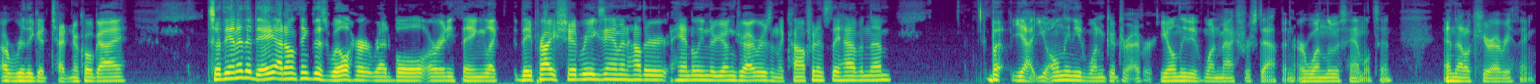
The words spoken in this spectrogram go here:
a really good technical guy. So at the end of the day, I don't think this will hurt Red Bull or anything. Like they probably should re-examine how they're handling their young drivers and the confidence they have in them. But yeah, you only need one good driver. You only need one Max Verstappen or one Lewis Hamilton, and that'll cure everything.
